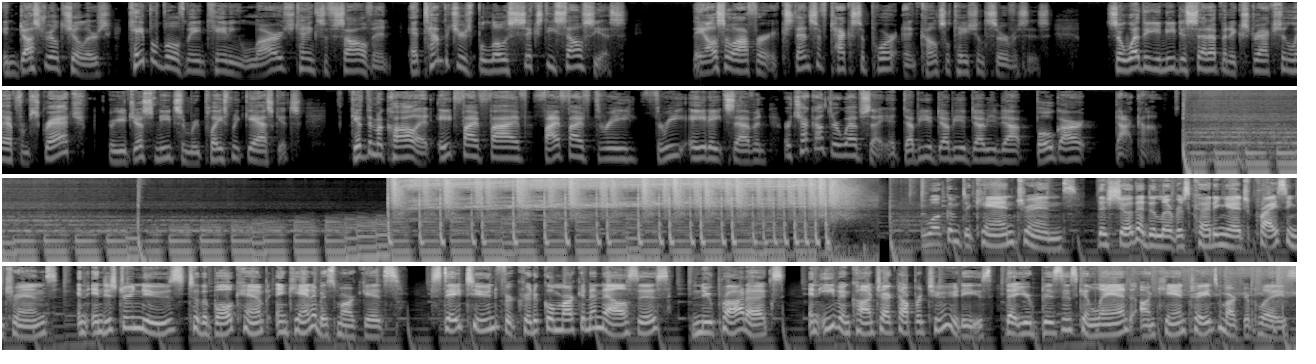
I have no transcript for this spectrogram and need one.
industrial chillers capable of maintaining large tanks of solvent at temperatures below 60 Celsius. They also offer extensive tech support and consultation services. So, whether you need to set up an extraction lab from scratch or you just need some replacement gaskets, give them a call at 855 553 3887 or check out their website at www.bogart.com. Welcome to Can Trends, the show that delivers cutting edge pricing trends and industry news to the bulk hemp and cannabis markets. Stay tuned for critical market analysis, new products, and even contract opportunities that your business can land on CanTrade's marketplace.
